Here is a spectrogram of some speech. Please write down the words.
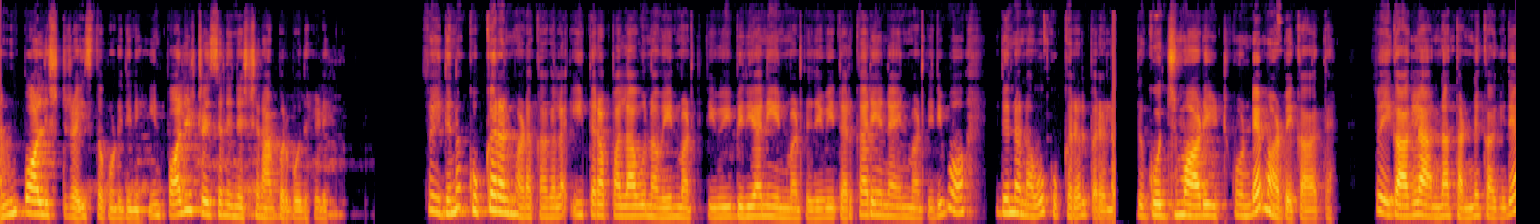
ಅನ್ಪಾಲಿಶ್ಡ್ ರೈಸ್ ತೊಗೊಂಡಿದ್ದೀನಿ. ಇನ್ನು ಪಾಲಿಶ್ಡ್ ರೈಸಲ್ಲಿ ಎಷ್ಟು ಚೆನ್ನಾಗಿ ಬರ್ಬೋದು ಹೇಳಿ. ಸೊ ಇದನ್ನು ಕುಕ್ಕರಲ್ಲಿ ಮಾಡೋಕ್ಕಾಗಲ್ಲ. ಈ ಥರ ಪಲಾವು ನಾವು ಏನು ಮಾಡ್ತಿದ್ದೀವಿ ಬಿರಿಯಾನಿ ಏನು ಮಾಡ್ತಿದ್ದೀವಿ ತರಕಾರಿಯನ್ನು ಏನು ಮಾಡ್ತಿದ್ದೀವೋ ಇದನ್ನು ನಾವು ಕುಕ್ಕರಲ್ಲಿ ಬರಲ್ಲ. ಇದು ಗೊಜ್ಜು ಮಾಡಿ ಇಟ್ಕೊಂಡೇ ಮಾಡಬೇಕಾಗತ್ತೆ. ಸೊ, ಈಗಾಗಲೇ ಅನ್ನ ತಣ್ಣಕ್ಕಾಗಿದೆ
